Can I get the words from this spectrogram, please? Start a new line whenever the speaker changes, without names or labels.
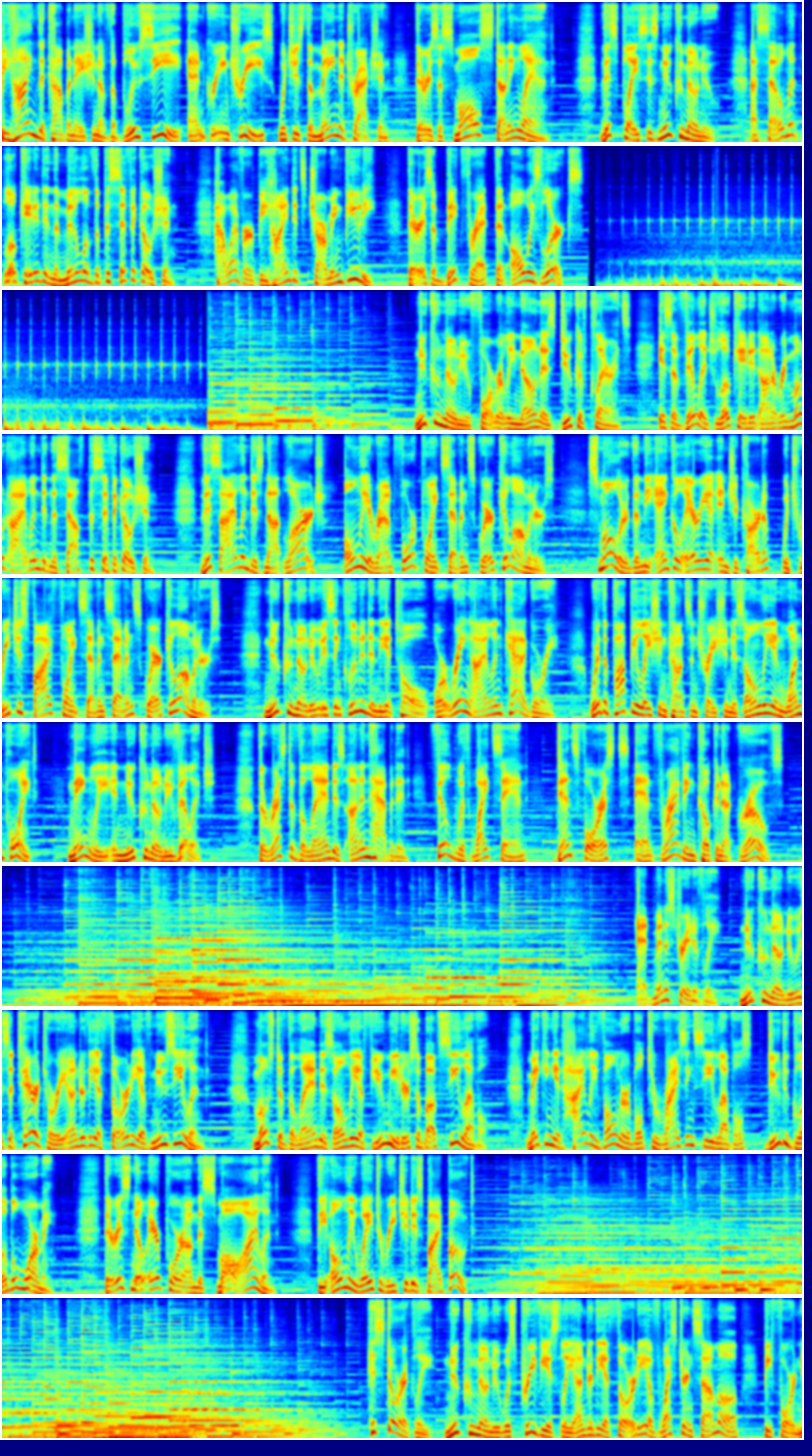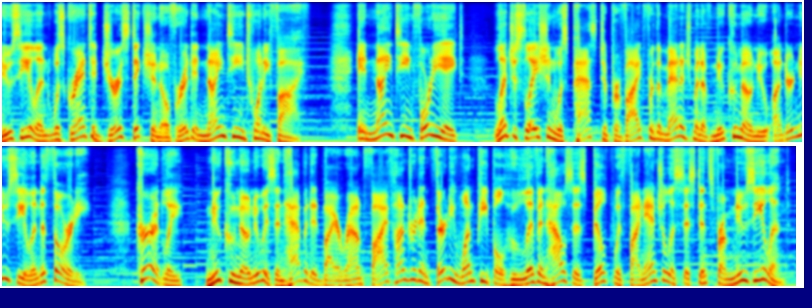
Behind the combination of the blue sea and green trees, which is the main attraction, there is a small, stunning land. This place is Nukunonu, a settlement located in the middle of the Pacific Ocean. However, behind its charming beauty, there is a big threat that always lurks. Nukunonu, formerly known as Duke of Clarence, is a village located on a remote island in the South Pacific Ocean. This island is not large, only around 4.7 square kilometers, smaller than the Ancol area in Jakarta, which reaches 5.77 square kilometers. Nukunonu is included in the atoll or ring island category, where the population concentration is only in one point, namely in Nukunonu village. The rest of the land is uninhabited, filled with white sand, dense forests, and thriving coconut groves. Administratively, Nukunonu is a territory under the authority of New Zealand. Most of the land is only a few meters above sea level, making it highly vulnerable to rising sea levels due to global warming. There is no airport on this small island. The only way to reach it is by boat. Historically, Nukunonu was previously under the authority of Western Samoa before New Zealand was granted jurisdiction over it in 1925. In 1948, legislation was passed to provide for the management of Nukunonu under New Zealand authority. Currently, Nukunonu is inhabited by around 531 people who live in houses built with financial assistance from New Zealand.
